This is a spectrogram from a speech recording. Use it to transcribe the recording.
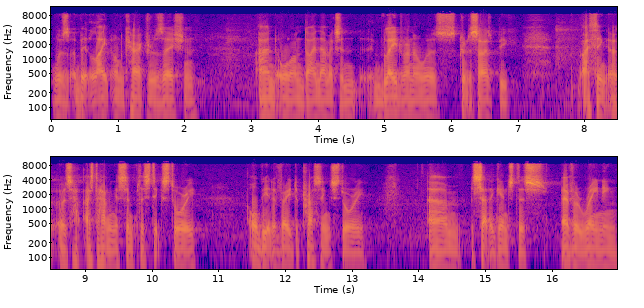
was a bit light on characterization and all on dynamics. And Blade Runner was criticized, be, I think, uh, as, as to having a simplistic story, albeit a very depressing story, um, set against this ever reigning,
